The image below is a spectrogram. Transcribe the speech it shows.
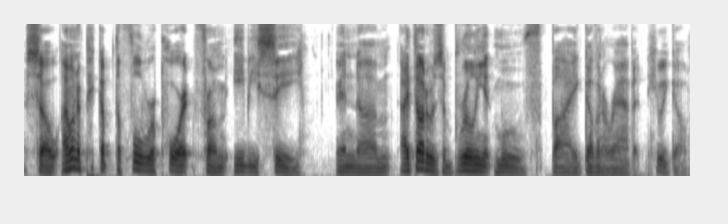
So I want to pick up the full report from ABC, and um, I thought it was a brilliant move by Governor Abbott. Here we go.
